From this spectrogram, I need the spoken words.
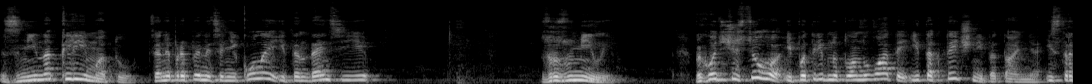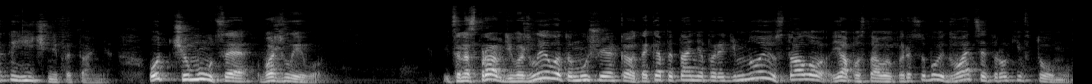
зміна клімату. Це не припиниться ніколи і тенденції зрозумілі. Виходячи з цього, і потрібно планувати і тактичні питання, і стратегічні питання. От чому це важливо. І це насправді важливо, тому що я кажу, таке питання переді мною стало, я поставив перед собою 20 років тому.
